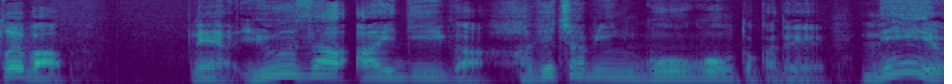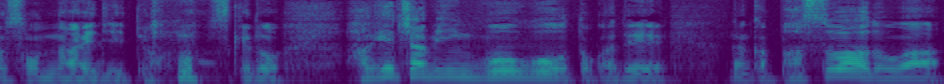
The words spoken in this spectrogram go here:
例えばね、ユーザー ID がハゲチャビン55とかで、ねえよそんな ID って思うんですけど、ハゲチャビン55とかで、なんかパスワードが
